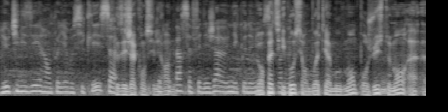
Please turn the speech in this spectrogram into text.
réutiliser, réemployer, recycler, ça, C'est déjà quelque considérable. part, ça fait déjà une économie. En fait, ce qu'il faut, c'est emboîter un mouvement pour justement à- à-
